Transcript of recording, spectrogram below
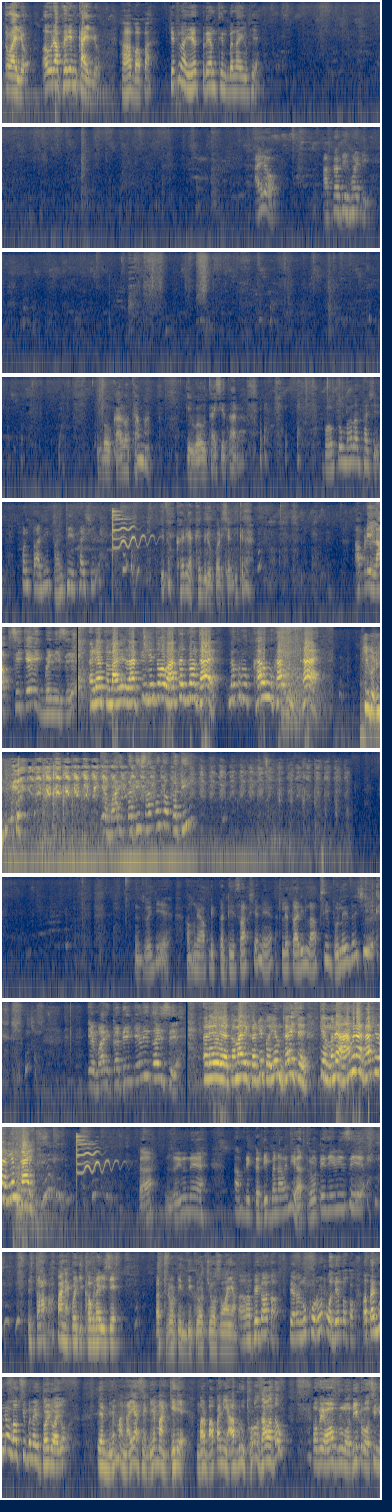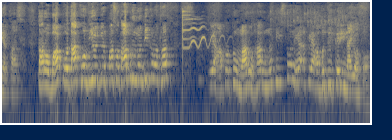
તો આલ્યો અવરા ફરીને ખાઈ લ્યો. હા બાપા. કેટલા હેત પ્રેમથી બનાવ્યું છે. આયો આ કદી હોય બહુ કાલો થામા એ વહુ છે તારા? વહુ તો મારા થશે પણ તારી ભાઈથી થશે એ તો ખરે ખબરું પડશે દીકરા. આપણી લાપસી કેવી બની છે? અરે તમારી લાપસીની તો વાત જ ન થાય. નકરું ખાવું ખાવું જ થાય. એ મારી કઢી સાખો તો કઢી? જોઈએ. અમને આપણી કઢી શાકશે ને એટલે તારી લાપસી ભૂલાઈ જશે. એ મારી કઢી કેવી થઈ છે? અરે તમારી કઢી તો એમ થઈ છે કે મને આંગણા કાપેલા એમ થાય. હા જોયું ને? આપણી કઢી બનાવવાની હથરોટી જેવી છે. એ તારા બાપાને કોઈ દી ખવડાવી છે? અથરોટી દીકરો થયો છું અહીંયા? તારા ભેગા હતા ત્યારે નુખો રોટલો દેતો હતો. અત્યારે હું લાપસી બનાવી ધોડ્યો આવ્યો. એ મહેમાન આયા છે મહેમાન ઘીરે. મારા બાપાની આબરૂ થોડો જવા દઉં. હવે આબરૂનો દીકરો સિનિયર થાસ તારો બાપો દાખો વિયો ગયો ને પાછો આબરૂનો દીકરો થાસ એ આ તો તું મારું હારું નથી ઈચ્છતો ને એટલે આ બધું કરીને આવ્યો છો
